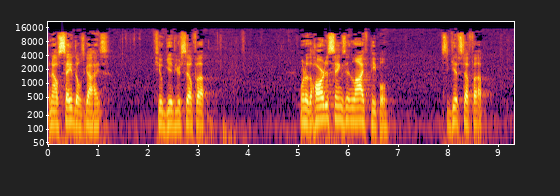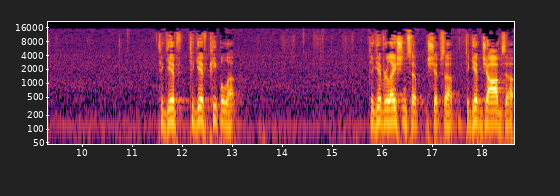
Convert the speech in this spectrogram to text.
And I'll save those guys if you'll give yourself up. One of the hardest things in life, people, is to give stuff up. To give, to give people up. To give relationships up. To give jobs up.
